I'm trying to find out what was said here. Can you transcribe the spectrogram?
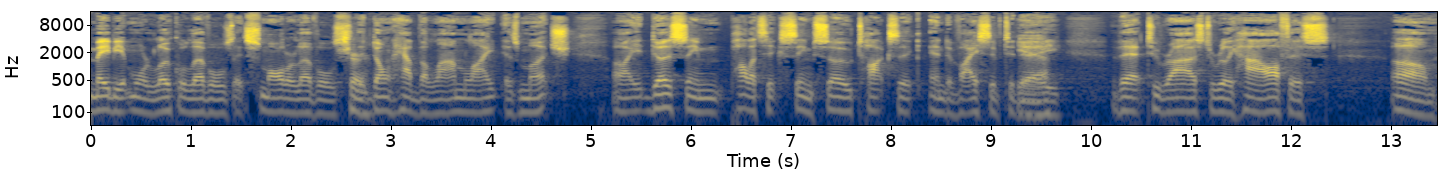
maybe at more local levels, at smaller levels Sure. that don't have the limelight as much. Uh, it does seem politics seems so toxic and divisive today that to rise to really high office, um,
